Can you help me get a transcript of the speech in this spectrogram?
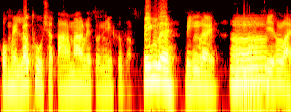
ผมเห็นแล้วถูกชะตามากเลยตัวนี้คือแบบปิ้งเลยบิ้งเลยอ่าผมถามพี่เท่าไหร่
